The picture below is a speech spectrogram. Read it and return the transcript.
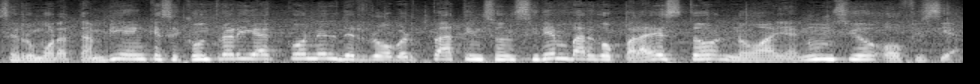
Se rumora también que se encontraría con el de Robert Pattinson, sin embargo para esto no hay anuncio oficial.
